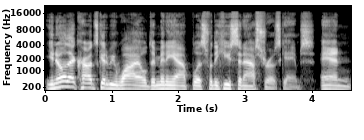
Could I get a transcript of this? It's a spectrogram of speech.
you know that crowd's going to be wild in Minneapolis for the Houston Astros games. And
